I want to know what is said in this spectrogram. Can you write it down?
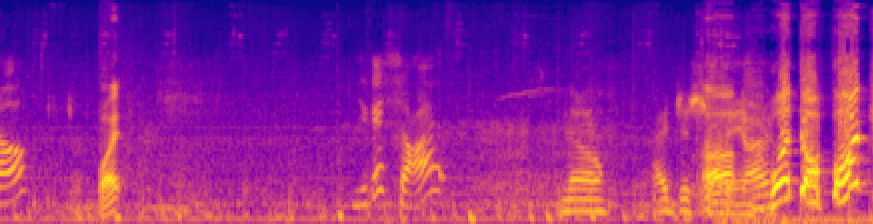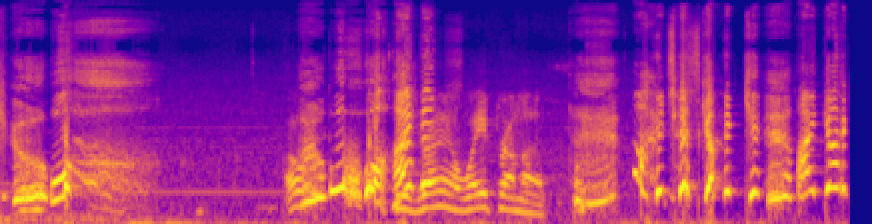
hell? What? You guys saw it? No, I just saw. Uh, him. what the fuck? oh, Oh, he's running away from us. I just got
